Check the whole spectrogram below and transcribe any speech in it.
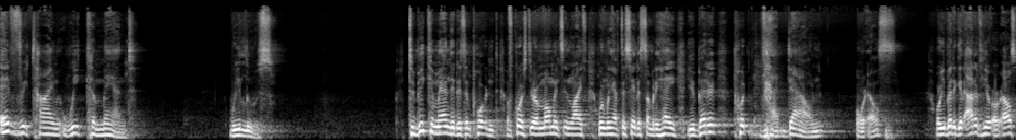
every time we command, we lose. To be commanded is important. Of course, there are moments in life when we have to say to somebody, hey, you better put that down or else. Or you better get out of here or else.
